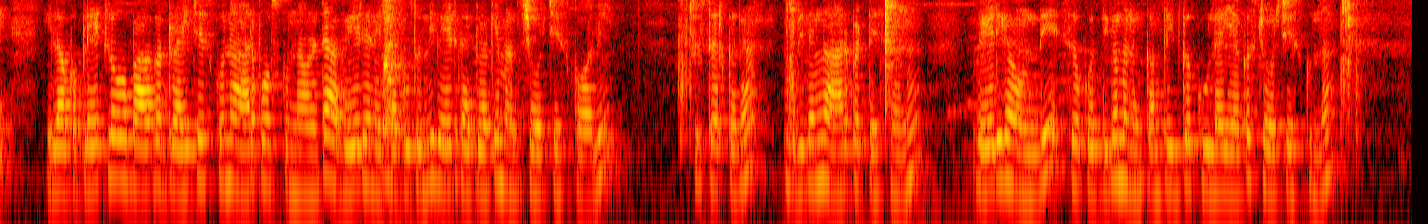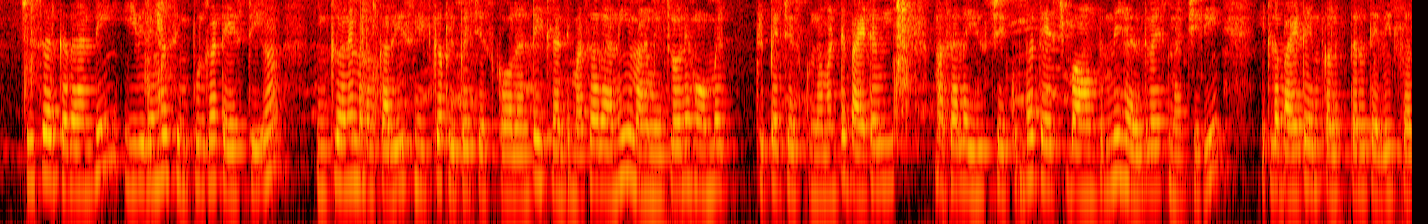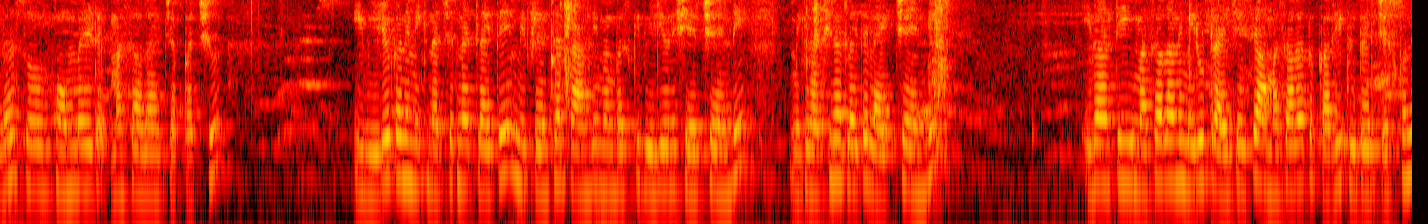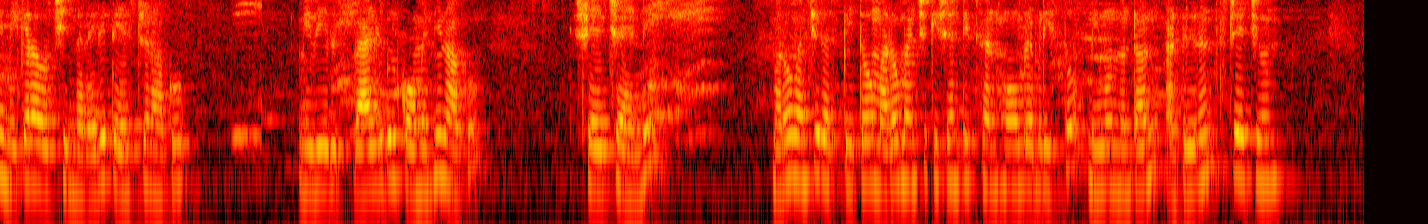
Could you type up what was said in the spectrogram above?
ఇలా ఒక ప్లేట్లో బాగా డ్రై చేసుకొని ఆరపోసుకున్నామంటే ఆ వేడి అనేది తగ్గుతుంది. వేడి తగ్గాకే మనం స్టోర్ చేసుకోవాలి. చూసారు కదా ఈ విధంగా ఆరబెట్టేసాను వేడిగా ఉంది. సో కొద్దిగా మనం కంప్లీట్గా కూల్ అయ్యాక స్టోర్ చేసుకుందాం. చూసారు కదా అండి? ఈ విధంగా సింపుల్గా టేస్టీగా ఇంట్లోనే మనం కర్రీస్ నీట్గా ప్రిపేర్ చేసుకోవాలంటే ఇట్లాంటి మసాలాని మనం ఇంట్లోనే హోమ్ మేడ్ ప్రిపేర్ చేసుకున్నామంటే బయటవి మసాలా యూస్ చేయకుండా టేస్ట్ బాగుంటుంది హెల్త్ వైజ్ మంచిది. ఇట్లా బయట ఏం కలుపుతారో తెలియదు కదా సో హోమ్ మేడ్ మసాలా అని చెప్పచ్చు. ఈ వీడియో కానీ మీకు నచ్చినట్లయితే మీ ఫ్రెండ్స్ అండ్ ఫ్యామిలీ మెంబర్స్కి వీడియోని షేర్ చేయండి. మీకు నచ్చినట్లయితే లైక్ చేయండి. ఇలాంటి మసాలాని మీరు ట్రై చేసి ఆ మసాలాతో కర్రీ ప్రిపేర్ చేసుకొని మీకు ఎలా వచ్చింది అనేది టేస్ట్ నాకు మీ వాల్యుబుల్ కామెంట్ని నాకు షేర్ చేయండి. మరో మంచి రెసిపీతో మరో మంచి కిచెన్ టిప్స్ అండ్ హోమ్ రెమెడీస్తో మీ ముందుంటాను. Until then stay tune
